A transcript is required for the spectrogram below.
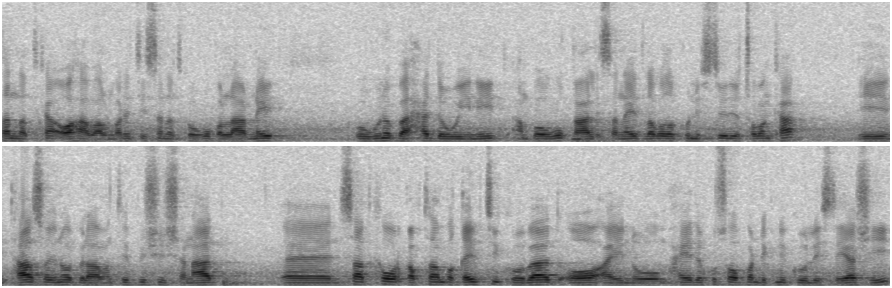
Sanadka oo ah abaalmarintii sanadka ugu ballaarhnayd uguna baaxadda weynayd amba ugu qaalisanayd labada kun iyo iyo tobanka. Taasoo inoo bilaabantay bishii shanaad. Saad ka warqabtaanba qaybtii koowaad oo aynu maxayda ku soo bandhignay guulaystayaashii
